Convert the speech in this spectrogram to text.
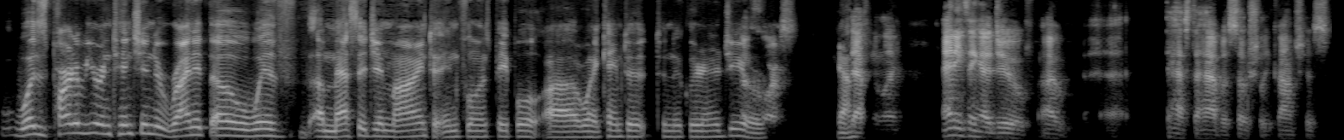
was part of your intention to write it though with a message in mind to influence people uh, when it came to, to nuclear energy of or course, Yeah. definitely. Anything I do I, uh, has to have a socially conscious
